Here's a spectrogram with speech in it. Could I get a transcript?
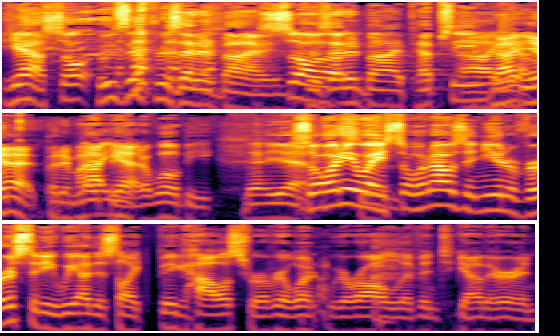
Yeah, so Who's this presented by? So- presented by Pepsi? Uh, Not yeah. yet, but it might not be. yet. It will be. Not yet. So anyway, Soon. so when I was in university, we had this like big house where everyone we were all living together, and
